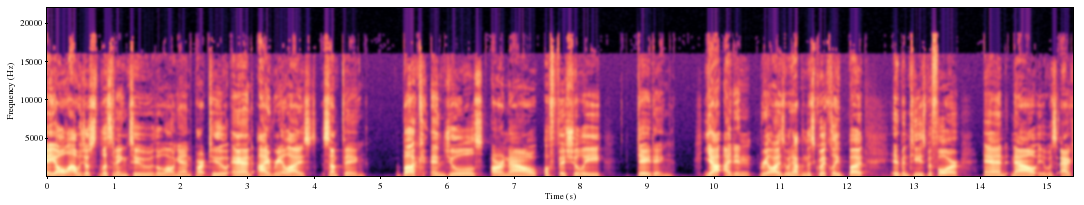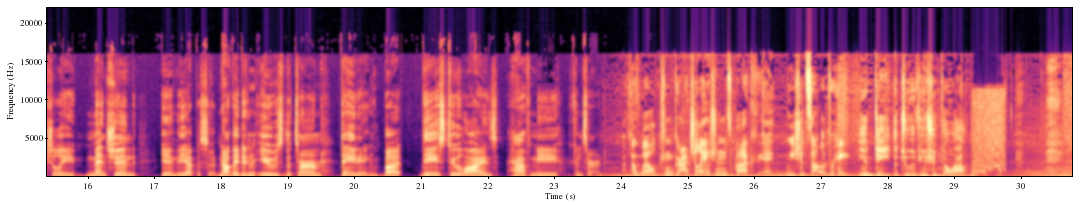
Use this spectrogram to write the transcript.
Hey y'all, I was just listening to The Long End Part 2 and I realized something. Buck and Jules are now officially dating. Yeah, I didn't realize it would happen this quickly, but it had been teased before and now it was actually mentioned in the episode. Now, they didn't use the term dating, but these two lines have me concerned. Uh, well, congratulations, Buck. We should celebrate. Indeed, the two of you should go out.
